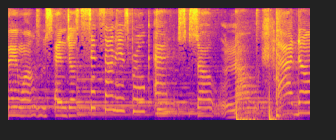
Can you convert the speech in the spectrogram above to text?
he wants and just sits on his broke ass. So, no, I don't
